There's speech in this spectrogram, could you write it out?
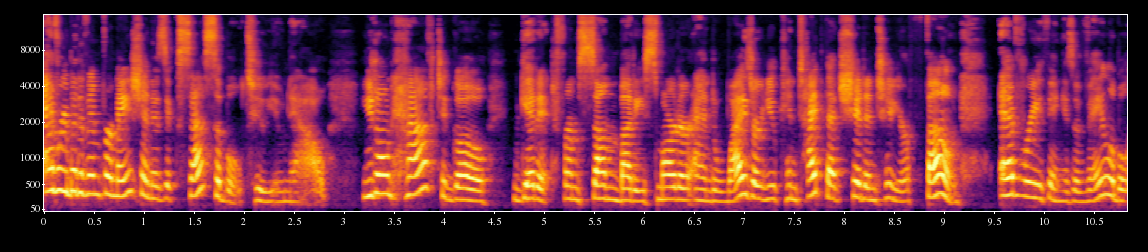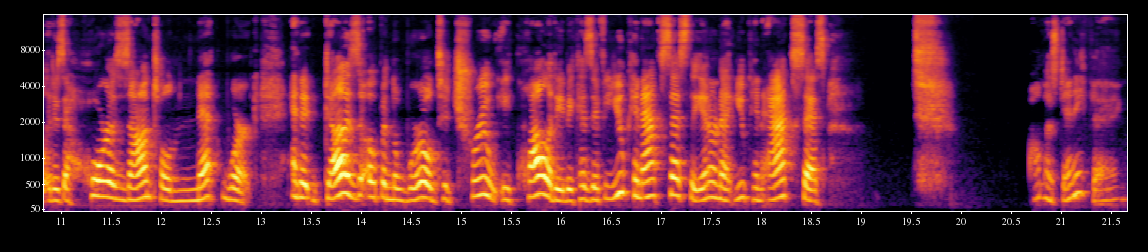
Every bit of information is accessible to you now. You don't have to go get it from somebody smarter and wiser. You can type that shit into your phone. Everything is available. It is a horizontal network, and it does open the world to true equality because if you can access the internet, you can access almost anything.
